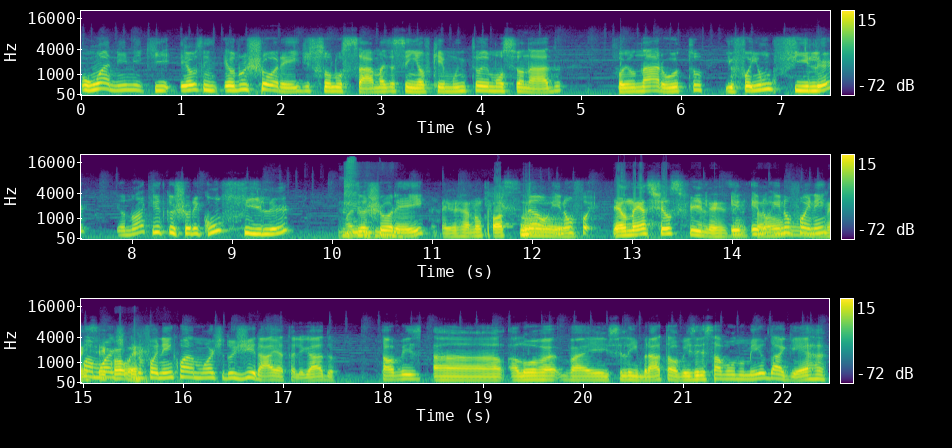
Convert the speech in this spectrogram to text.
um anime que eu, assim, eu não chorei de soluçar, mas assim, eu fiquei muito emocionado. Foi o Naruto e foi um filler. Eu não acredito que eu chorei com um filler, mas eu chorei. Aí eu já não posso. Não, e não foi, Eu nem assisti os fillers. e, e não, e não então foi nem, com a morte, é. não foi nem com a morte do Jiraiya, tá ligado? Talvez a, a Lua vai, vai se lembrar, talvez eles estavam no meio da guerra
